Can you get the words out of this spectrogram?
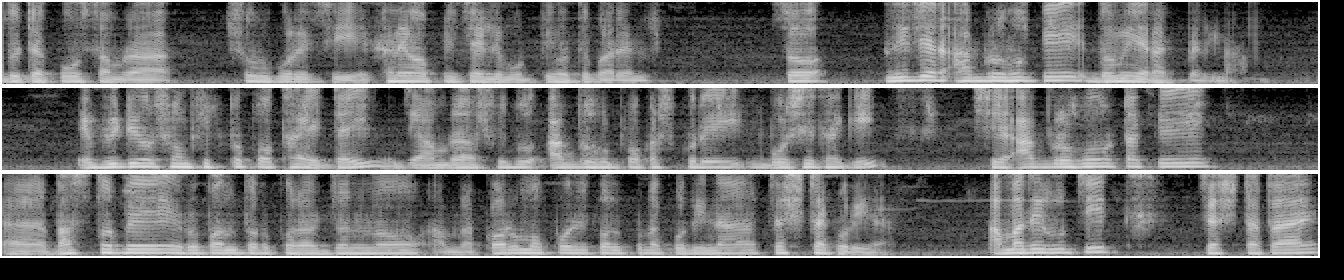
দুইটা কোর্স আমরা শুরু করেছি। এখানেও আপনি চাইলে ভর্তি হতে পারেন। সো নিজের আগ্রহকে দমিয়ে রাখবেন না। এই ভিডিওর সংক্ষিপ্ত কথা এটাই যে আমরা শুধু আগ্রহ প্রকাশ করেই বসে থাকি। সে আগ্রহটাকে বাস্তবে রূপান্তর করার জন্য আমরা কর্ম পরিকল্পনা করি না, চেষ্টা করি না। আমাদের উচিত চেষ্টাটায়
